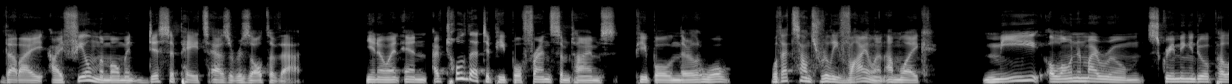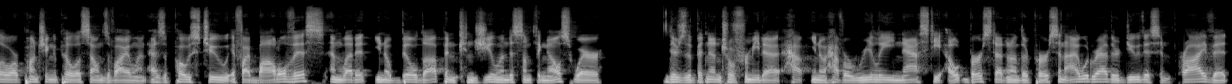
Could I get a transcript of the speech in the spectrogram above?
that I, I feel in the moment dissipates as a result of that. You know, and, and I've told that to people, friends sometimes, people, and they're like, well, well, that sounds really violent. I'm like, me alone in my room screaming into a pillow or punching a pillow sounds violent as opposed to if i bottle this and let it you know build up and congeal into something else where there's the potential for me to have you know have a really nasty outburst at another person i would rather do this in private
